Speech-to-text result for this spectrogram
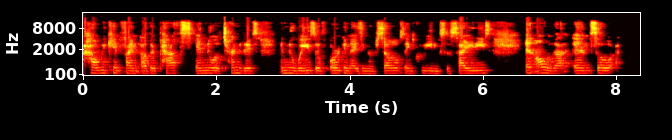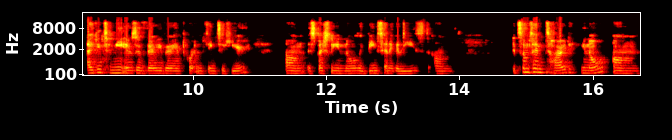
how we can find other paths and new alternatives and new ways of organizing ourselves and creating societies and all of that. And so I think to me it was a very, very important thing to hear um, especially you know like being Senegalese. Um, it's sometimes hard, you know, um,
